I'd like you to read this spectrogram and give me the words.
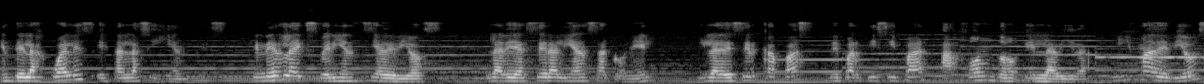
entre las cuales están las siguientes. Tener la experiencia de Dios, la de hacer alianza con Él y la de ser capaz de participar a fondo en la vida misma de Dios,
